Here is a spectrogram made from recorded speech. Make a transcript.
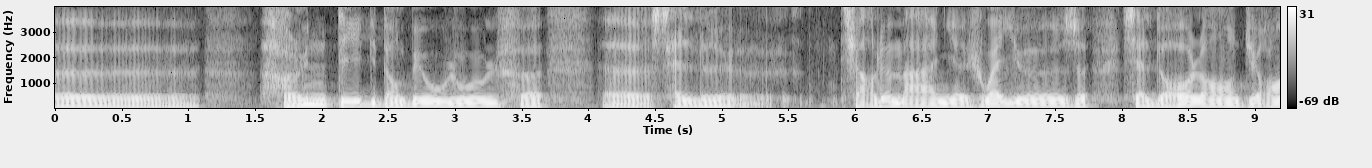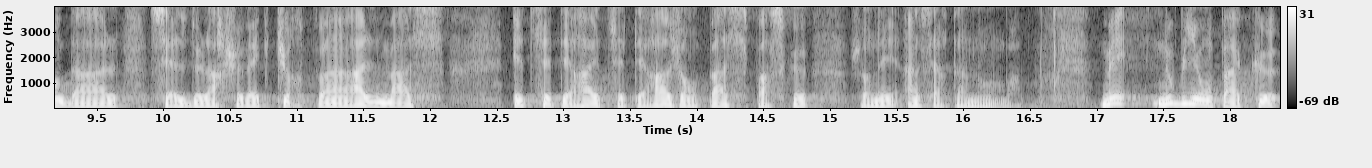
Euh, Runtig dans Beowulf, euh, celle de Charlemagne, Joyeuse, celle de Roland, Durandal, celle de l'archevêque Turpin, Almas, etc., etc. J'en passe parce que j'en ai un certain nombre. Mais n'oublions pas que,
